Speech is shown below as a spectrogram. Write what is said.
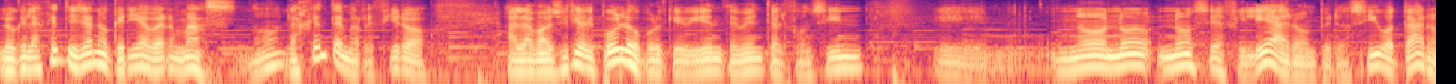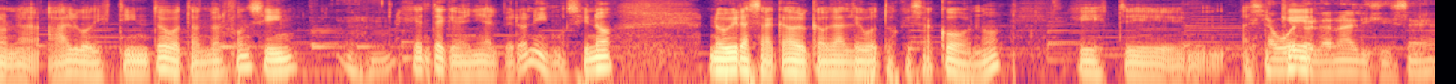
lo que la gente ya no quería ver más, ¿no? La gente me refiero a la mayoría del pueblo, porque evidentemente Alfonsín eh, no, no, no se afiliaron, pero sí votaron a, algo distinto votando a Alfonsín, gente que venía del peronismo, si no, no hubiera sacado el caudal de votos que sacó, ¿no? Este, Está bueno el análisis, ¿eh?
